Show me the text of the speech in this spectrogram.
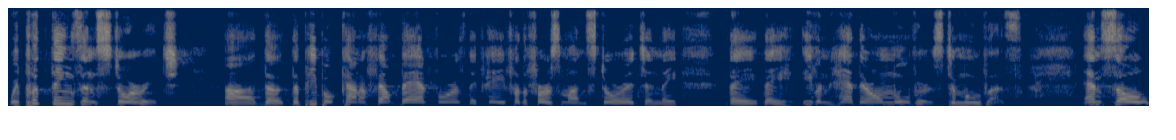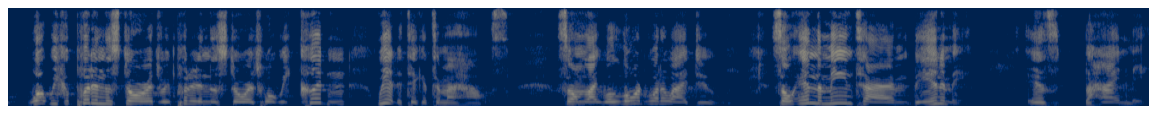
we put things in storage. Uh, the, the people kind of felt bad for us. They paid for the first month's storage and they, they, they even had their own movers to move us. And so, what we could put in the storage, we put it in the storage. What we couldn't, we had to take it to my house. So I'm like, well, Lord, what do I do? So, in the meantime, the enemy is behind me.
